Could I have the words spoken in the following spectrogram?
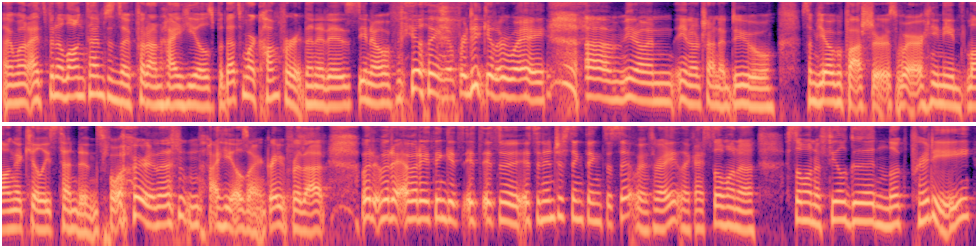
I want it's been a long time since I've put on high heels but that's more comfort than it is you know feeling a particular way. Um, you know and you know trying to do some yoga postures where you need long Achilles tendons for and then high heels aren't great for that. But but but I think it's it's it's a it's an interesting thing to sit with right? Like I still want to still want to feel good and look pretty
